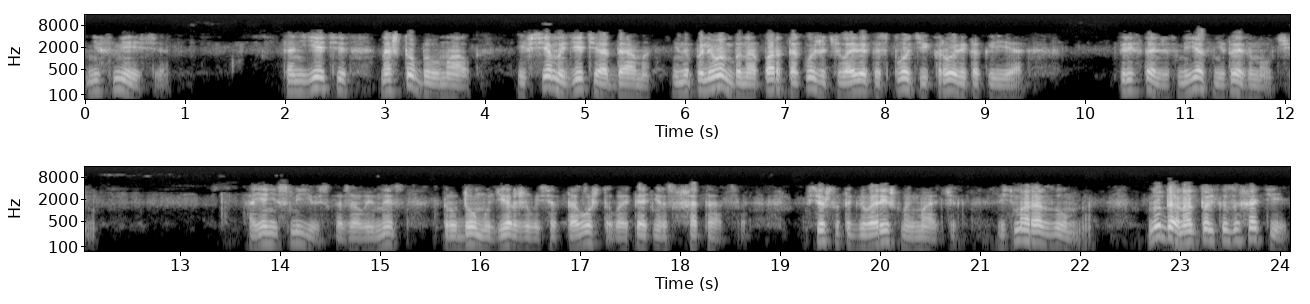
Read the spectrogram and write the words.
Не смейся. Каньете на что был мал? И все мы дети Адама, и Наполеон Бонапарт такой же человек из плоти и крови, как и я. Перестань же смеяться, не то я замолчу. А я не смеюсь, сказала Инесс, с трудом удерживаясь от того, чтобы опять не расхохотаться. Все, что ты говоришь, мой мальчик, весьма разумно. Ну да, надо только захотеть.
